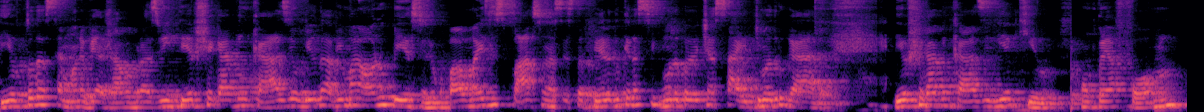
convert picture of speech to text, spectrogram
e eu toda semana eu viajava o Brasil inteiro, chegava em casa e eu via o Davi maior no berço. Ele ocupava mais espaço na sexta-feira do que na segunda, quando eu tinha saído de madrugada. E eu chegava em casa e via aquilo. Eu comprei a fórmula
